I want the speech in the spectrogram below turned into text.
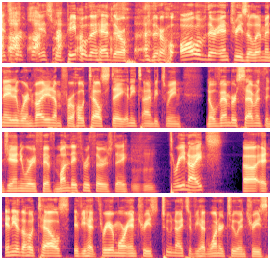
it's for it's for people that had their their all of their entries eliminated. We're inviting them for a hotel stay anytime between November seventh and January fifth, Monday through Thursday. Mm-hmm. Three nights uh, at any of the hotels. If you had three or more entries, two nights if you had one or two entries.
